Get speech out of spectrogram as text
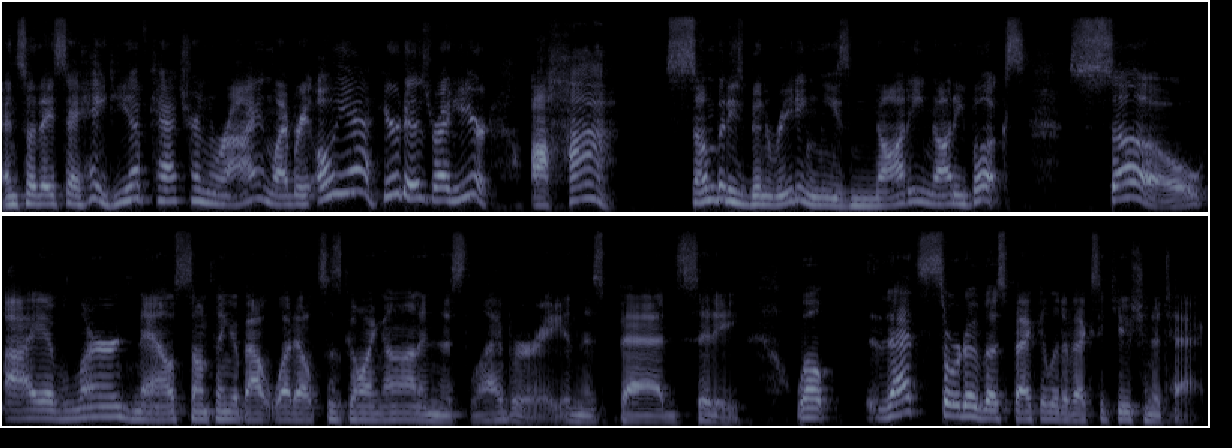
And so they say, hey, do you have Catcher in the Rye in library? Oh, yeah, here it is right here. Aha, somebody's been reading these naughty, naughty books. So I have learned now something about what else is going on in this library, in this bad city. Well, that's sort of a speculative execution attack.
